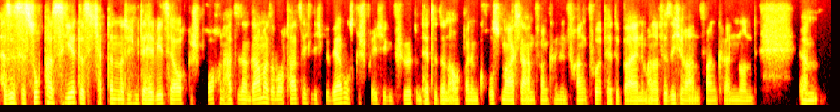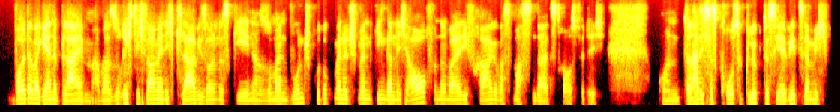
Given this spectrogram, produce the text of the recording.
also es ist so passiert, dass ich habe dann natürlich mit der Helvetia auch gesprochen, hatte dann damals aber auch tatsächlich Bewerbungsgespräche geführt und hätte dann auch bei einem Großmakler anfangen können in Frankfurt, hätte bei einem anderen Versicherer anfangen können und ähm, wollte aber gerne bleiben. Aber so richtig war mir nicht klar, wie soll das gehen. Also so mein Wunsch Produktmanagement ging dann nicht auf und dann war ja die Frage, was machst du denn da jetzt draus für dich? Und dann hatte ich das große Glück, dass die Helvetia mich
